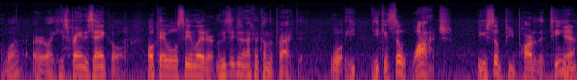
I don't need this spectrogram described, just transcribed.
what? Or like he sprained his ankle. Okay, well we'll see him later. He's not going to come to practice. Well, he he can still watch. You can still be part of the team. Yeah.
